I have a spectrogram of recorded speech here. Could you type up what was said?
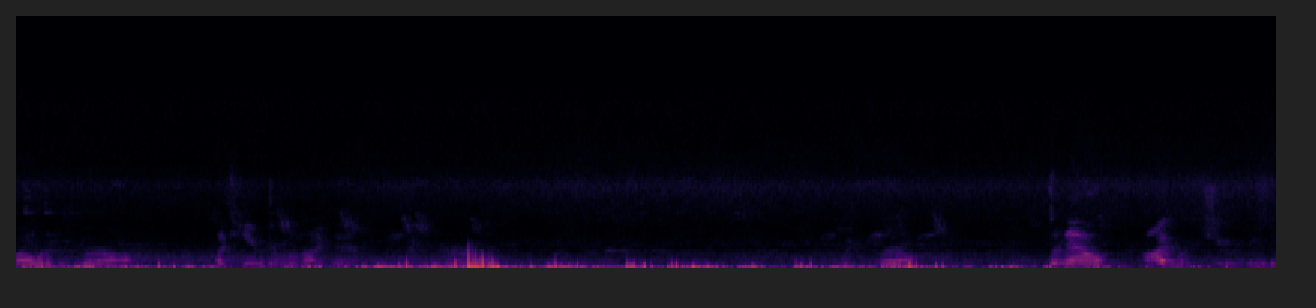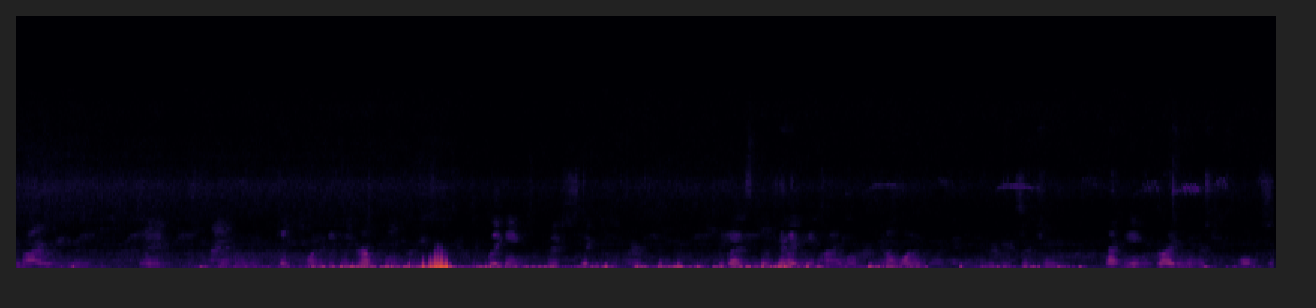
Oh, what a good girl. That's huge override there. Girl. Good girl. So now, I would choose, if I were you, to kind of when you take, wanted to take her out playing free, to play games with this stick with her. Because there's going to be a time where you don't want to go ahead and introduce her to that being driving energy also.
